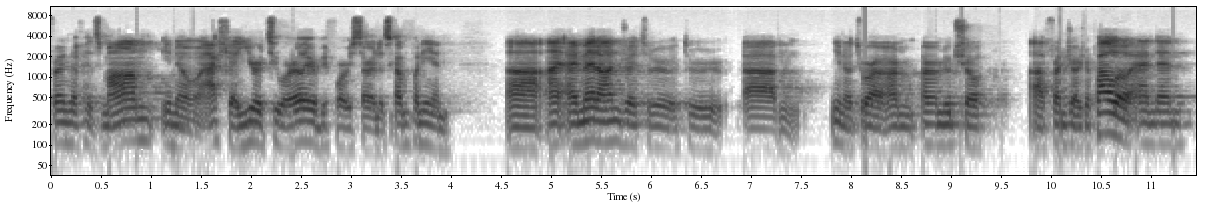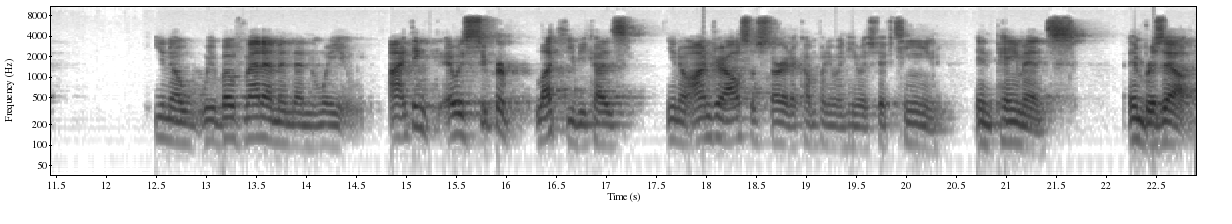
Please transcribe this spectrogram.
friend of his mom, you know, actually a year or two earlier before we started this company. And uh, I, I, met Andre through through um, you know through our our, our mutual uh, friend Jorge Paulo, and then you know we both met him, and then we I think it was super lucky because you know Andre also started a company when he was 15 in payments in Brazil.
